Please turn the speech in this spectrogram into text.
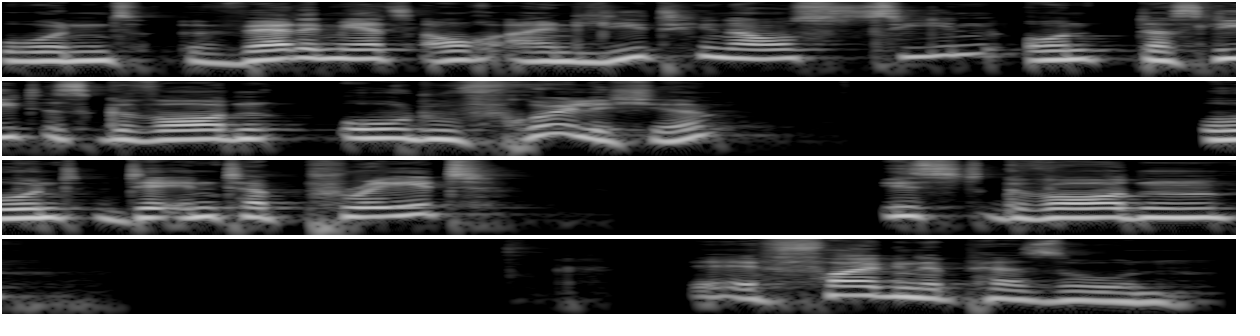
und werde mir jetzt auch ein Lied hinausziehen. Und das Lied ist geworden O du Fröhliche. Und der Interpret ist geworden äh, folgende Person.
